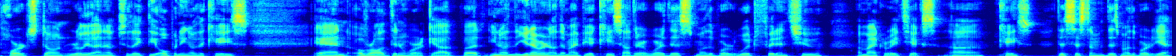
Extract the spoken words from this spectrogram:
ports don't really line up to like the opening of the case. And overall, it didn't work out. But you know, you never know. There might be a case out there where this motherboard would fit into a micro ATX uh, case. This system, this motherboard, yeah.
